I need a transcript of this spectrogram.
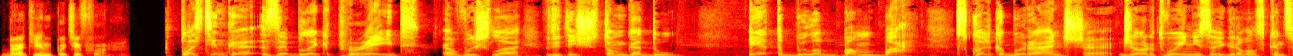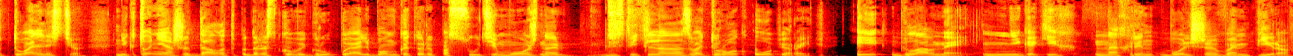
Батин Патефон. Пластинка The Black Parade вышла в 2006 году. И это было бомба. Сколько бы раньше Джорд Уэй не заигрывал с концептуальностью, никто не ожидал от подростковой группы альбом, который, по сути, можно действительно назвать рок-оперой. И главное, никаких нахрен больше вампиров.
